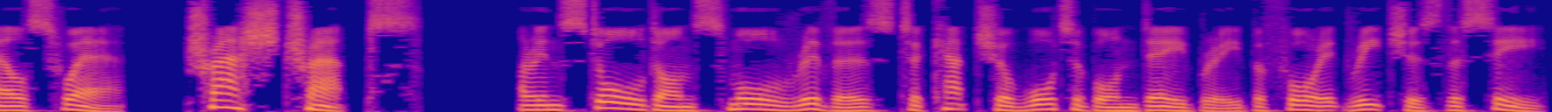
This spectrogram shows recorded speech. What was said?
Elsewhere, trash traps are installed on small rivers to capture waterborne debris before it reaches the sea.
